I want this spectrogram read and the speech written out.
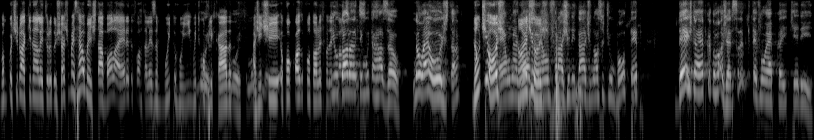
Vamos continuar aqui na leitura do chat, mas realmente tá a bola aérea do Fortaleza muito ruim, muito, complicada. Muito, muito, a gente, eu concordo com o Dólar quando muito. E o Dólar tem isso. muita razão. Não é hoje, tá? Não de hoje, É um não é negócio, de é, hoje. uma fragilidade nossa de um bom tempo, desde a época do Rogério. Você lembra que teve uma época aí que ele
